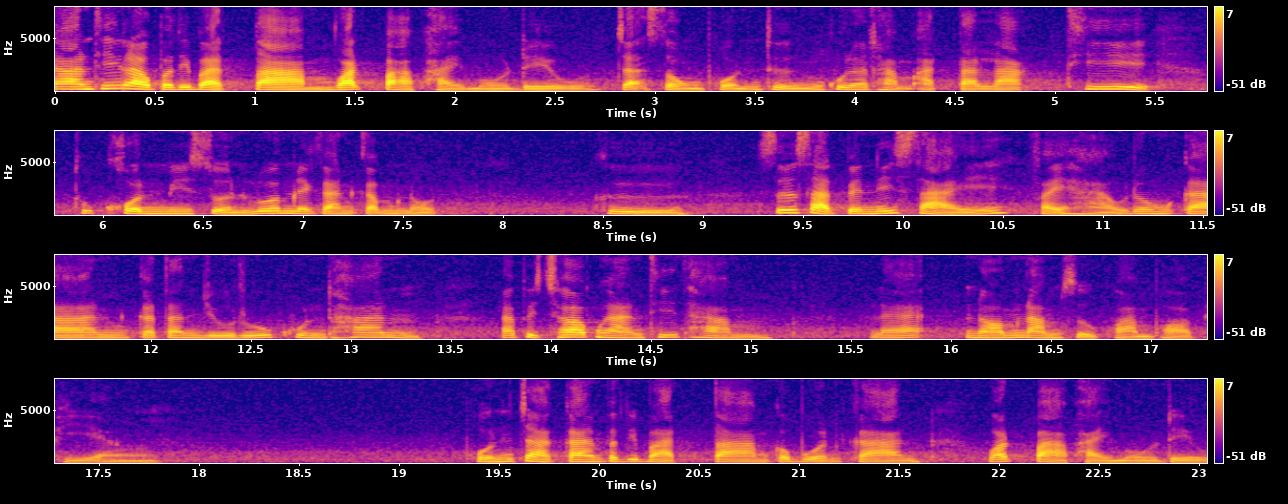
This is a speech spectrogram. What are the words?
การที่เราปฏิบัติตามวัดป่าไผ่โมเดล จะส่งผลถึงคุณธรรมอัตลักษณ์ที่ทุกคนมีส่วนร่วมในการกำหนด คือ ซื่อสัตย์เป็นนิสัยใฝ่หาอุดมการณ์กตัญญูรู้คุณท่าน รับผิดชอบงานที่ทำและน้อมนำสู่ความพอเพียง ผลจากการปฏิบัติตามกระบวนการวัดป่าไผ่โมเดล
